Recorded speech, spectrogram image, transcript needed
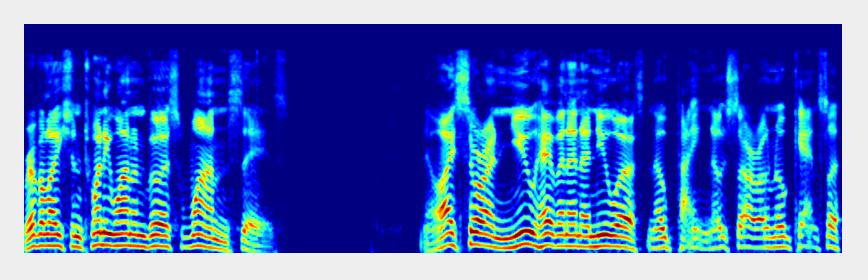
Revelation 21 and verse 1 says, Now I saw a new heaven and a new earth, no pain, no sorrow, no cancer,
